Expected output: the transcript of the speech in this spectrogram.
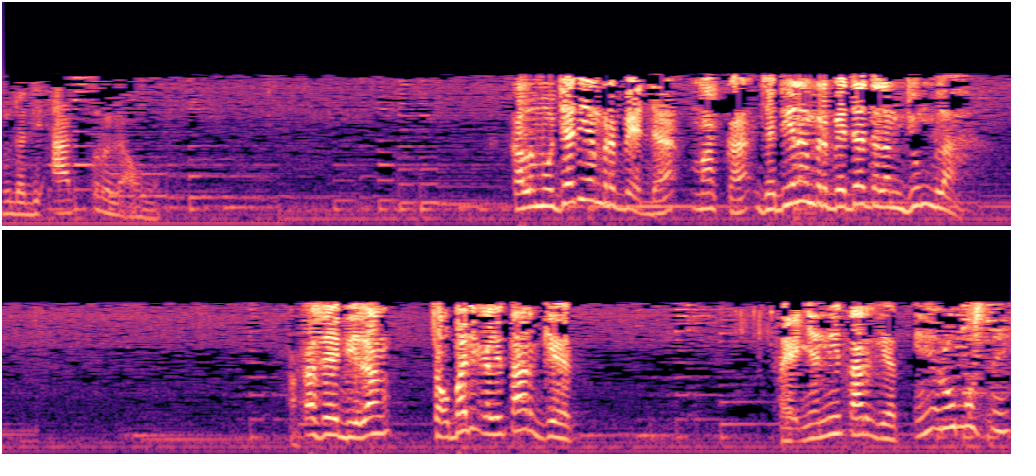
Sudah diatur oleh Allah. Kalau mau jadi yang berbeda, maka jadilah yang berbeda dalam jumlah. Maka saya bilang, coba dikali target. Kayaknya ini target, ini rumus nih.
